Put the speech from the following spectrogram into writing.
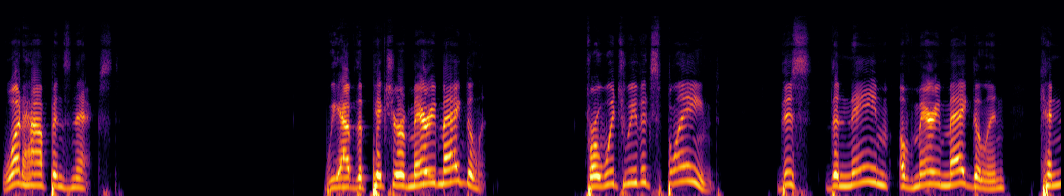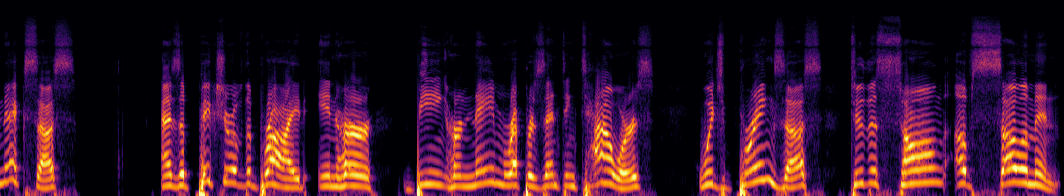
what happens next? We have the picture of Mary Magdalene, for which we've explained. This the name of Mary Magdalene connects us as a picture of the bride in her being her name representing towers, which brings us to the Song of Solomon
